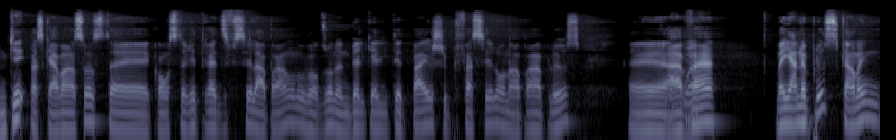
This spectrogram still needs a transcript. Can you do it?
OK. Parce qu'avant ça, c'était considéré très difficile à prendre. Aujourd'hui, on a une belle qualité de pêche, c'est plus facile, on en prend plus. Euh, avant, ben, il y en a plus quand même.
